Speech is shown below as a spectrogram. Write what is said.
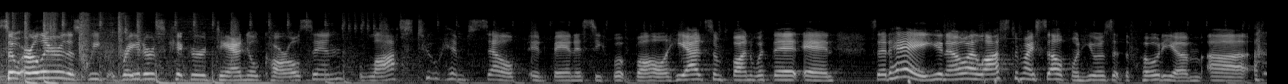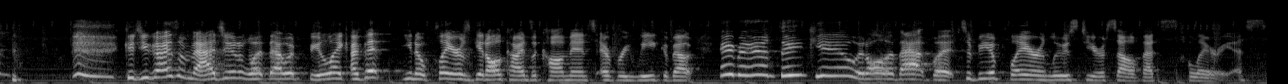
So earlier this week, Raiders kicker Daniel Carlson lost to himself in fantasy football. He had some fun with it and said, "Hey, you know, I lost to myself when he was at the podium." Uh, Could you guys imagine what that would feel like? I bet, you know, players get all kinds of comments every week about, hey man, thank you, and all of that. But to be a player and lose to yourself, that's hilarious.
